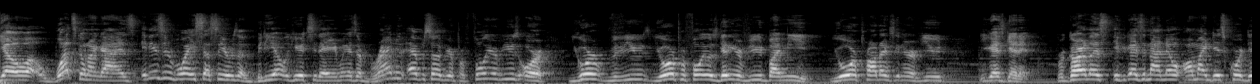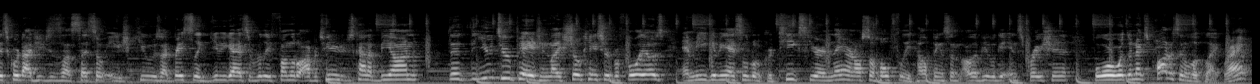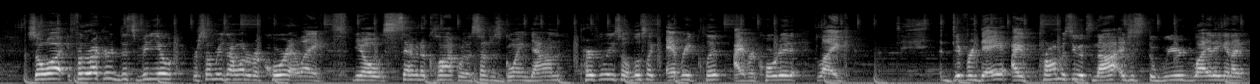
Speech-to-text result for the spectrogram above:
Yo, what's going on guys? It is your boy Cecil here with a video here today bringing us a brand new episode of your portfolio reviews or your reviews, your portfolio is getting reviewed by me. Your product's getting reviewed. You guys get it. Regardless, if you guys did not know, on my Discord, discord.gg slash I basically give you guys a really fun little opportunity to just kind of be on the, the YouTube page and like showcase your portfolios and me giving you guys little critiques here and there and also hopefully helping some other people get inspiration for what their next product's gonna look like, right? So uh, for the record, this video, for some reason I want to record at like, you know, 7 o'clock where the sun's just going down perfectly. So it looks like every clip I recorded like different day. I promise you it's not. It's just the weird lighting and I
